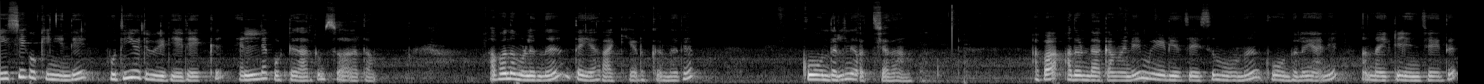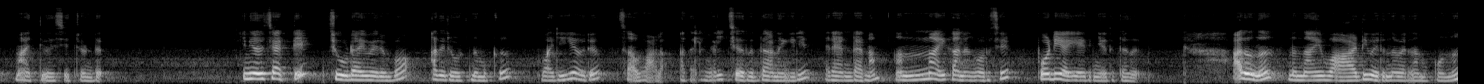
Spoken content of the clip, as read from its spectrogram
ഈസി കുക്കിങ്ങിന്റെ പുതിയൊരു വീഡിയോയിലേക്ക് എല്ലാ കൂട്ടുകാർക്കും സ്വാഗതം. അപ്പോൾ നമ്മളിന്ന് തയ്യാറാക്കിയെടുക്കുന്നത് കൂന്തൽ നിറച്ചതാണ്. അപ്പോൾ അതുണ്ടാക്കാൻ വേണ്ടി മീഡിയം സൈസ് മൂന്ന് കൂന്തൽ ഞാൻ നന്നായി ക്ലീൻ ചെയ്ത് മാറ്റി വെച്ചിട്ടുണ്ട്. ഇനി ഒരു ചട്ടി ചൂടായി വരുമ്പോൾ അതിലോട്ട് നമുക്ക് വലിയ ഒരു സവാള അതല്ലെങ്കിൽ ചെറുതാണെങ്കിൽ രണ്ടെണ്ണം നന്നായി കനം കുറച്ച് പൊടിയായി അരിഞ്ഞെടുത്തത്. അതൊന്ന് നന്നായി വാടി വരുന്നവരെ നമുക്കൊന്ന്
